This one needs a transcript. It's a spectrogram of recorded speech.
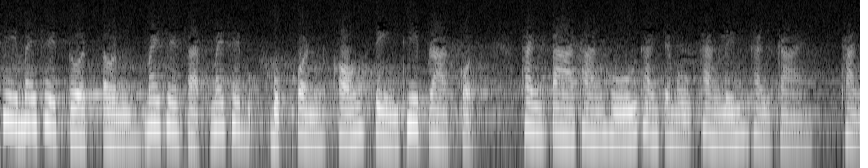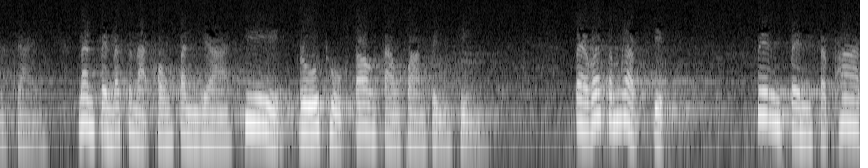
ที่ไม่ใช่ตัวตน ไม่ใช่สัตว์ ไม่ใช่บุคคลของสิ่งที่ปรากฏ ทางตาทางหู ทางจมูก ทางลิ้นทางกาย ทางใจ นั่นเป็นลักษณะของปัญญาที่รู้ถูกต้องตามความเป็นจริง แต่ว่าสำหรับจิต ซึ่งเป็นสภาพ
